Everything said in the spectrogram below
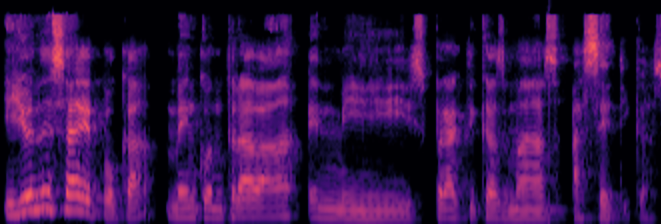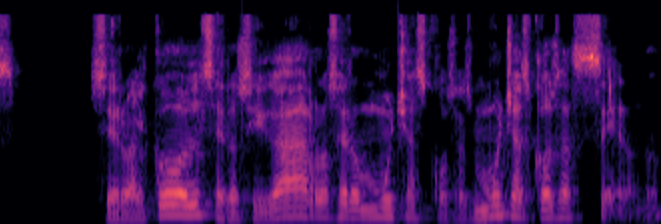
Y yo en esa época me encontraba en mis prácticas más ascéticas. Cero alcohol, cero cigarro, cero muchas cosas, muchas cosas cero, ¿no?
